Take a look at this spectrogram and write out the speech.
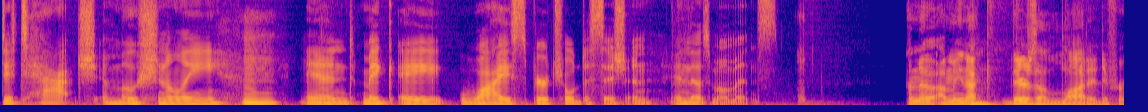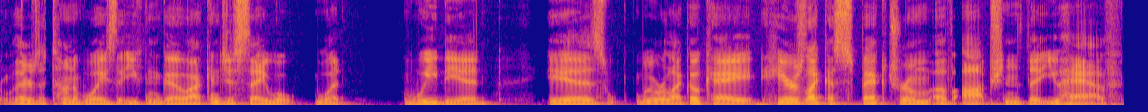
Detach emotionally mm-hmm. and make a wise spiritual decision in those moments. I know. I mean, I c there's a lot of different. There's a ton of ways that you can go. I can just say what what we did is we were like, okay, here's like a spectrum of options that you have,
